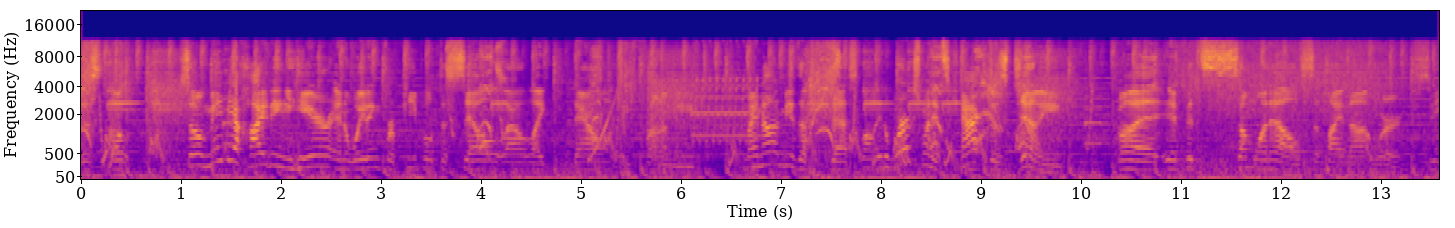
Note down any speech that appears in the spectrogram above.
this, oh, so maybe hiding here and waiting for people to sell out, like, down in front of me might not be the best, well, it works when it's Cactus Jenny, but if it's someone else, it might not work. See,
